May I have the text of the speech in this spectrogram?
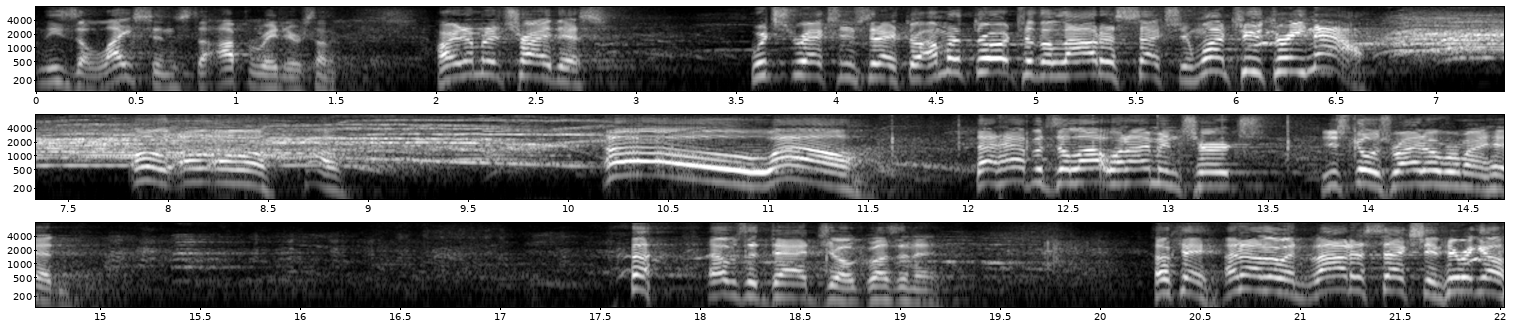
needs a license to operate it or something. All right, I'm going to try this. Which direction should I throw? I'm going to throw it to the loudest section. One, two, three, now. Oh, oh, oh, oh, oh. Oh, wow. That happens a lot when I'm in church. It just goes right over my head. that was a dad joke, wasn't it? Okay, another one. Loudest section. Here we go.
